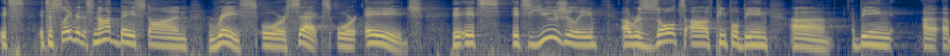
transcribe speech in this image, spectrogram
It's, it's a slavery that's not based on race or sex or age. It's, it's usually a result of people being, uh, being a, a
